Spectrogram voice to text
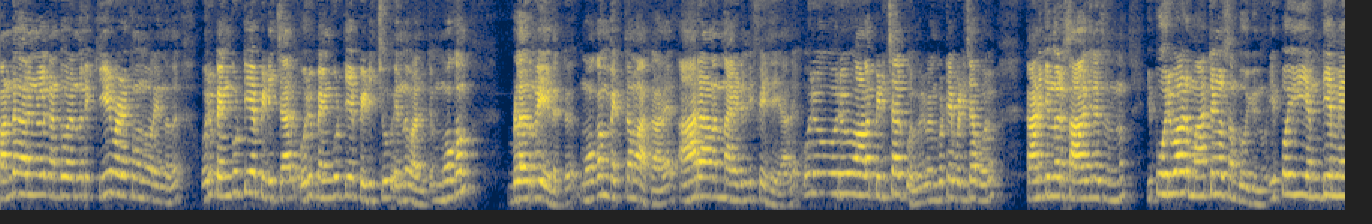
പണ്ട് കാലങ്ങളിൽ കണ്ടുവരുന്ന ഒരു കീഴ്വഴക്കം എന്ന് പറയുന്നത് ഒരു പെൺകുട്ടിയെ പിടിച്ചാൽ ഒരു പെൺകുട്ടിയെ പിടിച്ചു എന്ന് പറഞ്ഞിട്ട് മുഖം ബ്ലർ ചെയ്തിട്ട് മുഖം വ്യക്തമാക്കാതെ ആരാണെന്ന് ഐഡന്റിഫൈ ചെയ്യാതെ ഒരു ഒരു ആളെ പിടിച്ചാൽ പോലും ഒരു പെൺകുട്ടിയെ പിടിച്ചാൽ പോലും കാണിക്കുന്ന ഒരു സാഹചര്യത്തിൽ നിന്നും ഇപ്പോൾ ഒരുപാട് മാറ്റങ്ങൾ സംഭവിക്കുന്നു. ഇപ്പോൾ ഈ എം ഡി എം എ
